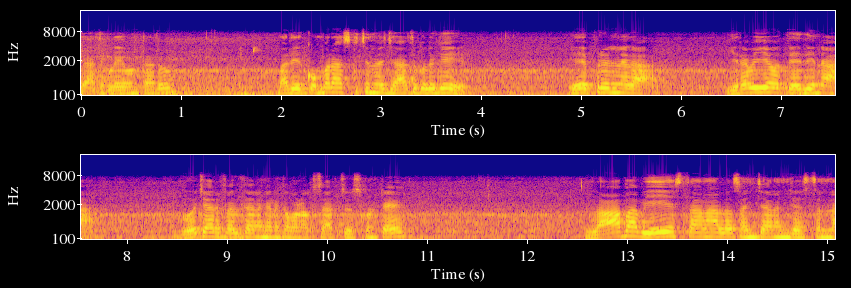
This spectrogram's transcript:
జాతకులే ఉంటారు. మరి కుంభరాశికి చెందిన జాతకులకి ఏప్రిల్ నెల ఇరవయో తేదీన గోచార ఫలితాలను కనుక మనం ఒకసారి చూసుకుంటే లాభ వ్యయ స్థానాల్లో సంచారం చేస్తున్న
